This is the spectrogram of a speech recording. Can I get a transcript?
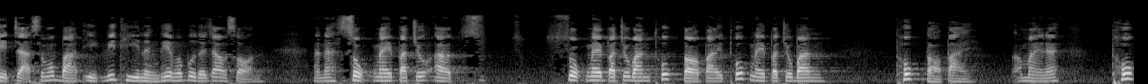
ฏิจจสมุปบาทอีกวิธีหนึ่งที่พระพุทธเจ้าสอนอนนะสุขในปัจจุสุขในปัจจุบันทุกต่อไป ทุกในปัจจุบันทุกต่อไปเอาใหม่นะทุก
